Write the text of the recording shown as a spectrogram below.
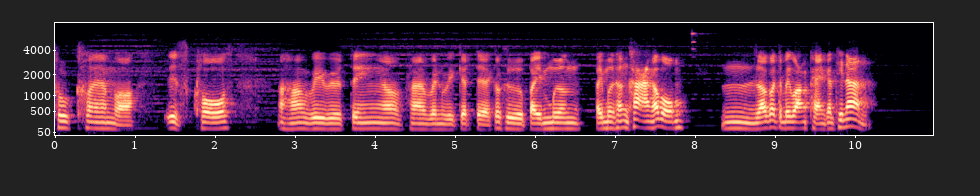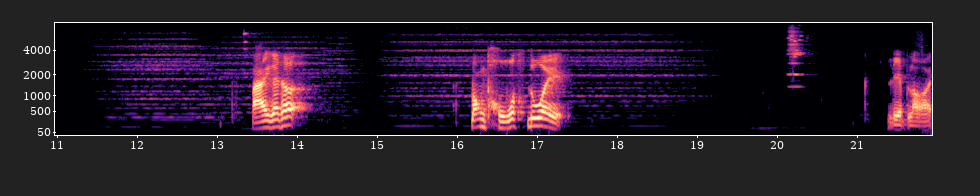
to claim เหรอ it's close อ่าฮะ we will think of plan when we get there ก็คือไปเมืองไปเมืองข้างๆครับผม อืม แล้วก็จะไปวางแผนกันที่นั่น ไปกันเถอะ ต้องโทสด้วย เรียบร้อย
